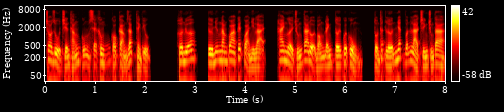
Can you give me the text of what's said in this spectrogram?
cho dù chiến thắng cũng sẽ không có cảm giác thành tựu hơn nữa từ những năm qua kết quả nhìn lại hai người chúng ta đội bóng đánh tới cuối cùng tổn thất lớn nhất vẫn là chính chúng ta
